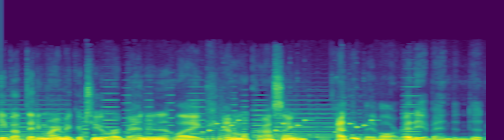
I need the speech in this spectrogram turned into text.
Keep updating Mario Maker 2 or abandon it like Animal Crossing? I think they've already abandoned it.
